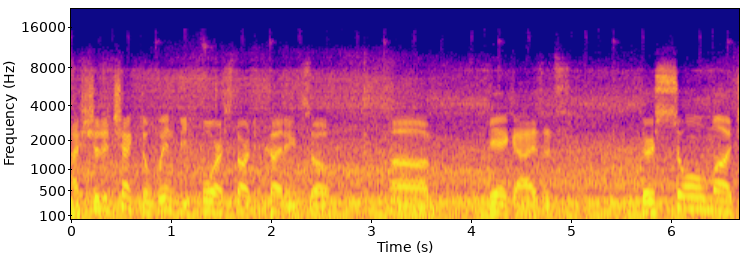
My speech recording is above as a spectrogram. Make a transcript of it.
I should have checked the wind before I started cutting. So um, yeah, guys, it's there's so much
